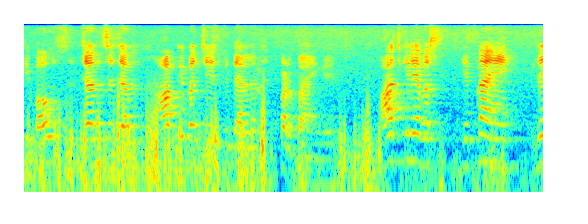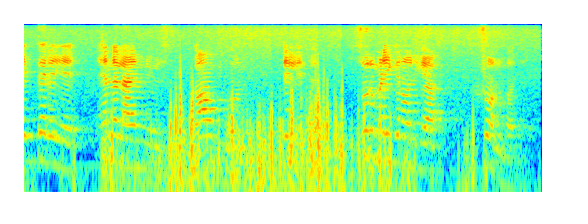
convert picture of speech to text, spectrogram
कि बहुत जल्द से जल्द आपके बच्चे इस विद्यालय में पढ़ पाएँगे। आज के लिए बस इतना ही। देखते रहिए एन न्यूज़, गाँव दिल्ली तक। सुरमणि कनौजिया सोनभद्र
